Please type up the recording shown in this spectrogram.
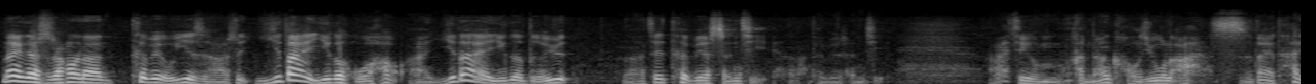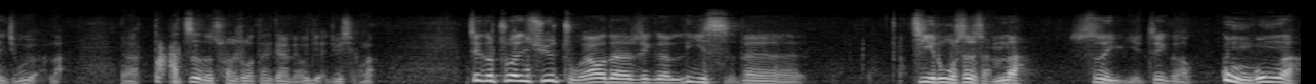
那个时候呢，特别有意思啊，是一代一个国号啊，一代一个德运啊，这特别神奇啊，特别神奇啊，这个很难考究了啊，时代太久远了啊，大致的传说大家了解就行了。这个颛顼主要的这个历史的记录是什么呢？是与这个共工啊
